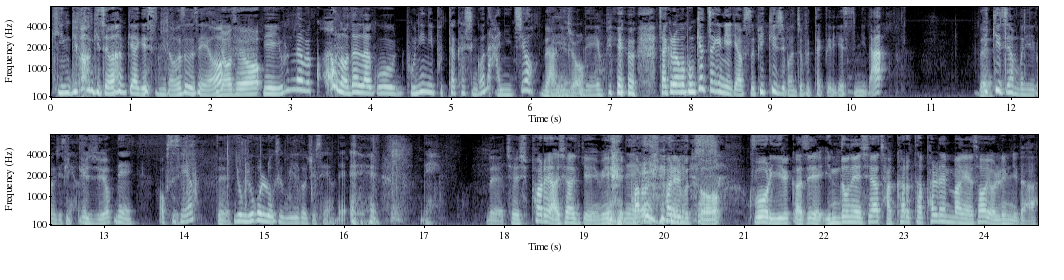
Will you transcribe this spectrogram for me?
김기범 기자와 함께하겠습니다. 어서 오세요. 안녕하세요. 네, 이 훈남을 꼭 넣어달라고 본인이 부탁하신 건 아니죠? 네, 아니죠. 네. 네. 자, 그러면 본격적인 얘기 앞서 비퀴즈 먼저 부탁드리겠습니다. 네. 비퀴즈 한번 읽어주세요. 비퀴즈요? 네. 네. 없으세요? 네. 요 요걸로 읽어주세요. 네. 네. 네, 제 18회 아시안 게임이 네. 8월 18일부터 9월 2일까지 인도네시아 자카르타 팔렘방에서 열립니다.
